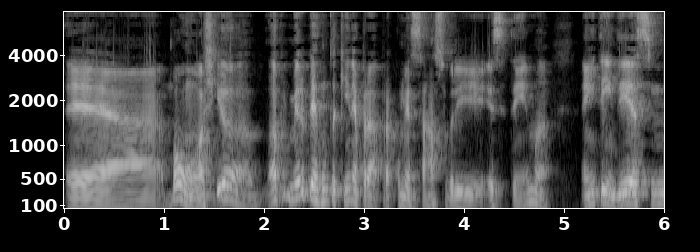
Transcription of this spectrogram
É, bom, acho que a, a, primeira pergunta aqui, né, para começar sobre esse tema, é entender assim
